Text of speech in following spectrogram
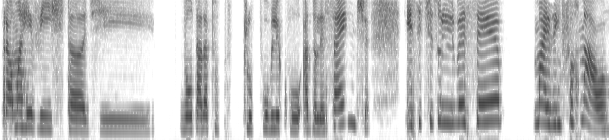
para uma revista de voltada para o público adolescente, esse título ele vai ser mais informal,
